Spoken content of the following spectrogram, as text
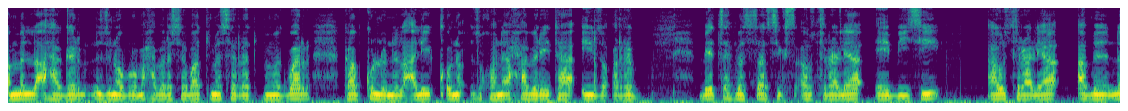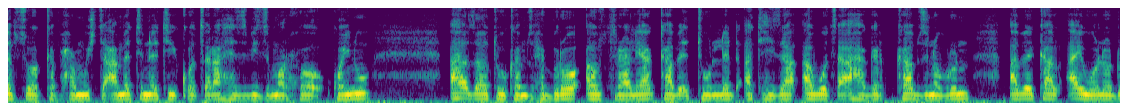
ኣብ መላእ ሃገር ንዝነብሩ ማሕበረሰባት መሰረት ብምግባር ካብ ኩሉ ንላዕሊ ቅኑዕ ዝኾነ ሓበሬታ እዩ ዘቕርብ። ቤት ጽሕፈት ሳሲክስ ኣውስትራልያ፣ ABC፣ ኣውስትራልያ ኣብ ነፍሲ ወከፍ ሓሙሽተ ዓመት ነቲ ቆጸራ ህዝቢ ዝመርሖ ኮይኑ፣ ኣሃዛቱ ከም ዝሕብሮ ኣውስትራልያ ካብ እትውለድ ኣትሒዛ ኣብ ወጻኢ ሃገር ካብ ዝነብሩን ኣብ ካልኣይ ወለዶ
